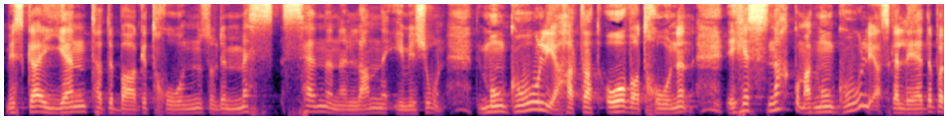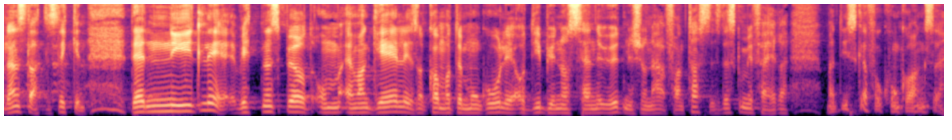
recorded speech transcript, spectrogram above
Vi skal igjen ta tilbake tronen som det mest sendende landet i misjon. Mongolia har tatt over tronen. Det er ikke snakk om at Mongolia skal lede på den statistikken. Det er en nydelig vitnesbyrd om evangeliet som kommer til Mongolia, og de begynner å sende ut misjonærer. Fantastisk, det skal vi feire. Men de skal få konkurranse.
